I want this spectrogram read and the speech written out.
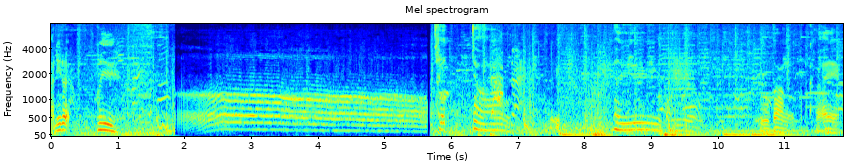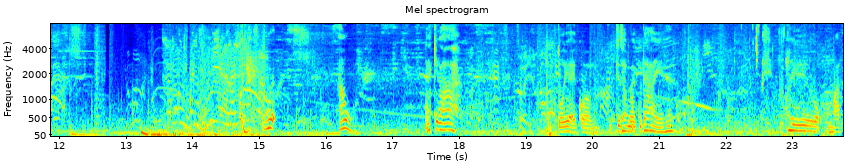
อันนี้เลยเฮ้ยเช็ดเจ้าเฮ้ยรู้บ้างใครโอ้ยเอ้านักกีฬาตัวใหญ่กว่าจะทำอะไรกูได้ฮะเฮ้ยหลบหมัด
